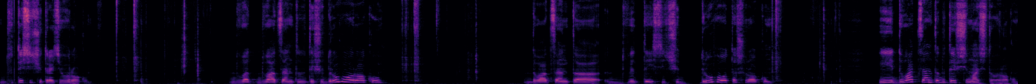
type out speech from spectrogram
2003 року. 2, 2 цента 2002 року. 2 цента 2002 теж року. І 2 цента 2017 року.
